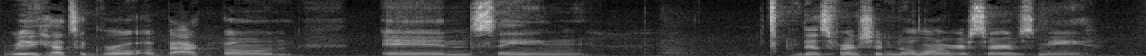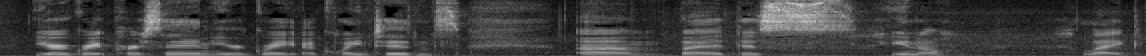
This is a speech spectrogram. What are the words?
I really had to grow a backbone in saying, this friendship no longer serves me. You're a great person, you're a great acquaintance, um, but this, you know, like,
